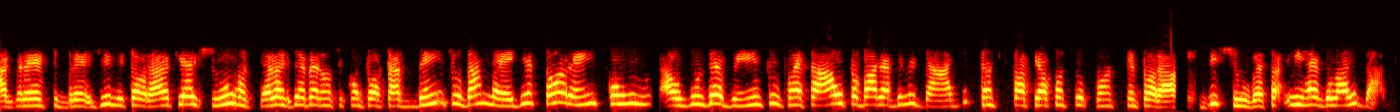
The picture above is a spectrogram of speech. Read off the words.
agreste, brejo litoral, que as chuvas, elas deverão se comportar dentro da média, porém, com alguns eventos, com essa alta variabilidade, tanto espacial quanto, quanto temporal, de chuva, essa irregularidade.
